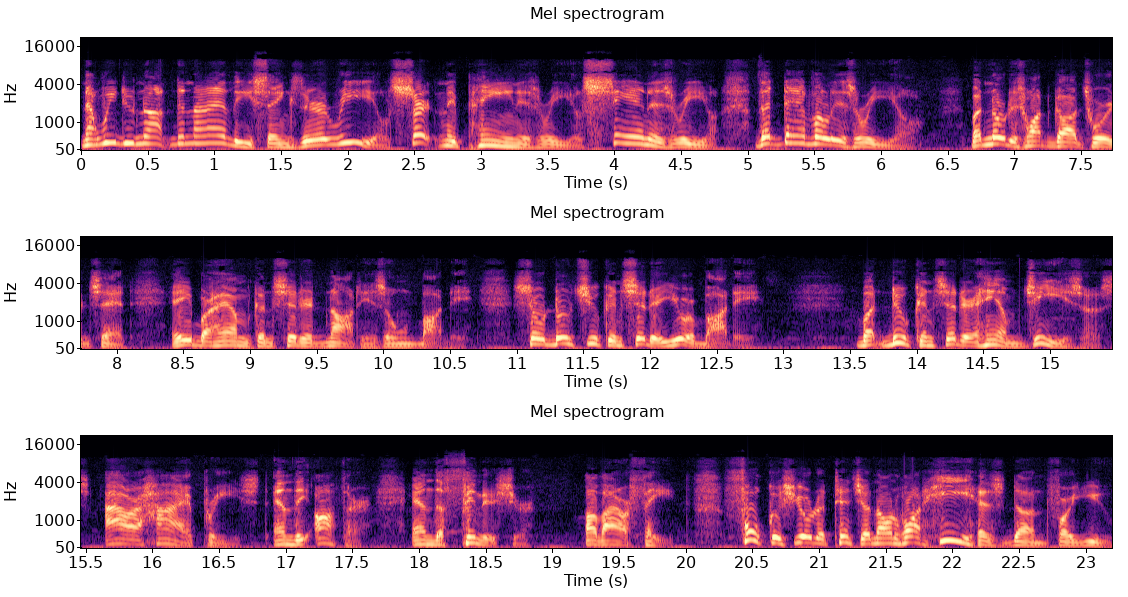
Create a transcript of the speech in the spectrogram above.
Now, we do not deny these things. They're real. Certainly, pain is real. Sin is real. The devil is real. But notice what God's Word said. Abraham considered not his own body. So don't you consider your body. But do consider him, Jesus, our high priest, and the author, and the finisher of our faith. Focus your attention on what He has done for you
